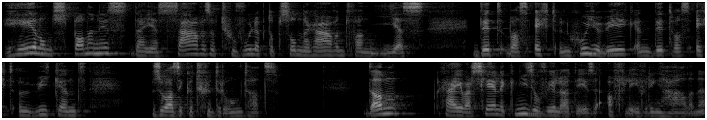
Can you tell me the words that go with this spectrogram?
heel ontspannen is, dat je s'avonds het gevoel hebt op zondagavond van yes, dit was echt een goede week en dit was echt een weekend zoals ik het gedroomd had. Dan ga je waarschijnlijk niet zoveel uit deze aflevering halen. Hè?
